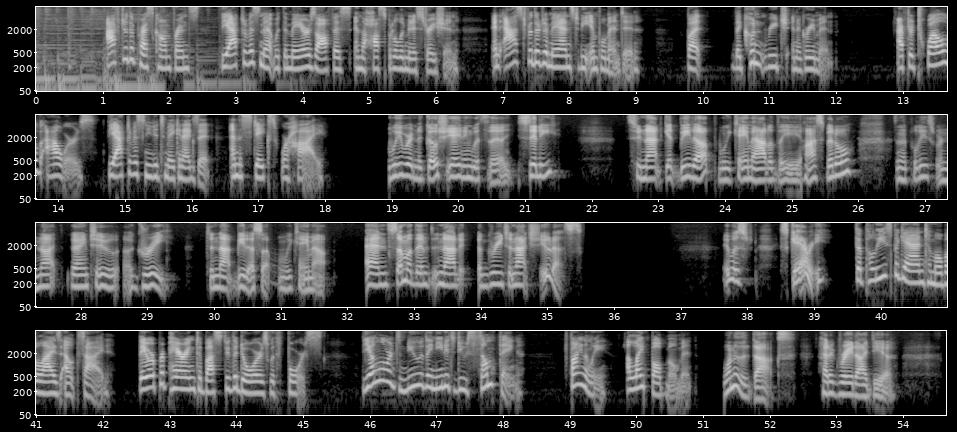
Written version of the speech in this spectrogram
After the press conference, the activists met with the mayor's office and the hospital administration and asked for their demands to be implemented. But they couldn't reach an agreement. After 12 hours, the activists needed to make an exit, and the stakes were high. We were negotiating with the city to not get beat up when we came out of the hospital, and the police were not going to agree to not beat us up when we came out. And some of them did not agree to not shoot us. It was scary. The police began to mobilize outside. They were preparing to bust through the doors with force. The young lords knew they needed to do something. Finally, a light bulb moment. One of the docs had a great idea.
